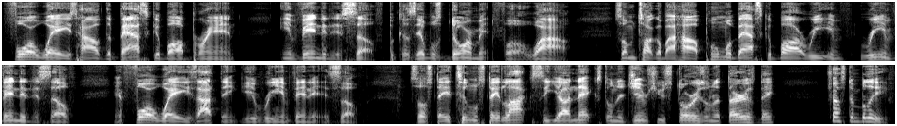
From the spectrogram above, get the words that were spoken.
four ways how the basketball brand invented itself because it was dormant for a while. So I'm talking about how Puma basketball re- reinvented itself in four ways. I think it reinvented itself. So stay tuned, stay locked. See y'all next on the Gym Shoe Stories on a Thursday. Trust and believe.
